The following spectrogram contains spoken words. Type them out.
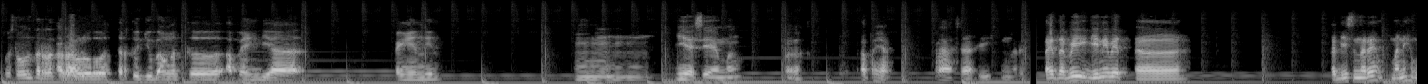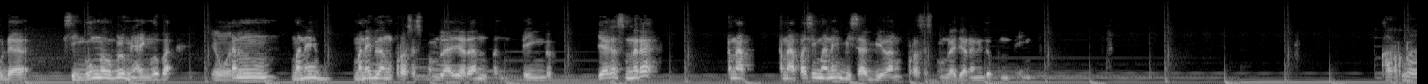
Husnul ter- terlalu tertuju banget ke apa yang dia pengenin. Hmm, iya sih emang. Eh, apa ya? Rasa sih sebenarnya. Eh, tapi gini bet eh, tadi sebenarnya maneh udah singgung nggak belum ya? Aing lupa. Yang kan mana maneh bilang proses pembelajaran penting tuh. Ya kan sebenarnya kenapa kenapa sih maneh bisa bilang proses pembelajaran itu penting? Karena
